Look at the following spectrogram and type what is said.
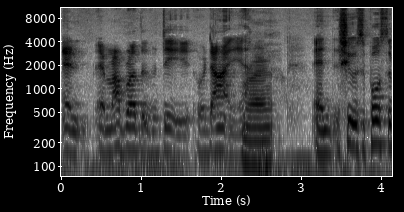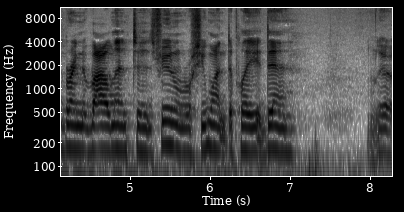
and my brother was dead or dying. Right. And she was supposed to bring the violin to his funeral. She wanted to play it then. Yeah.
